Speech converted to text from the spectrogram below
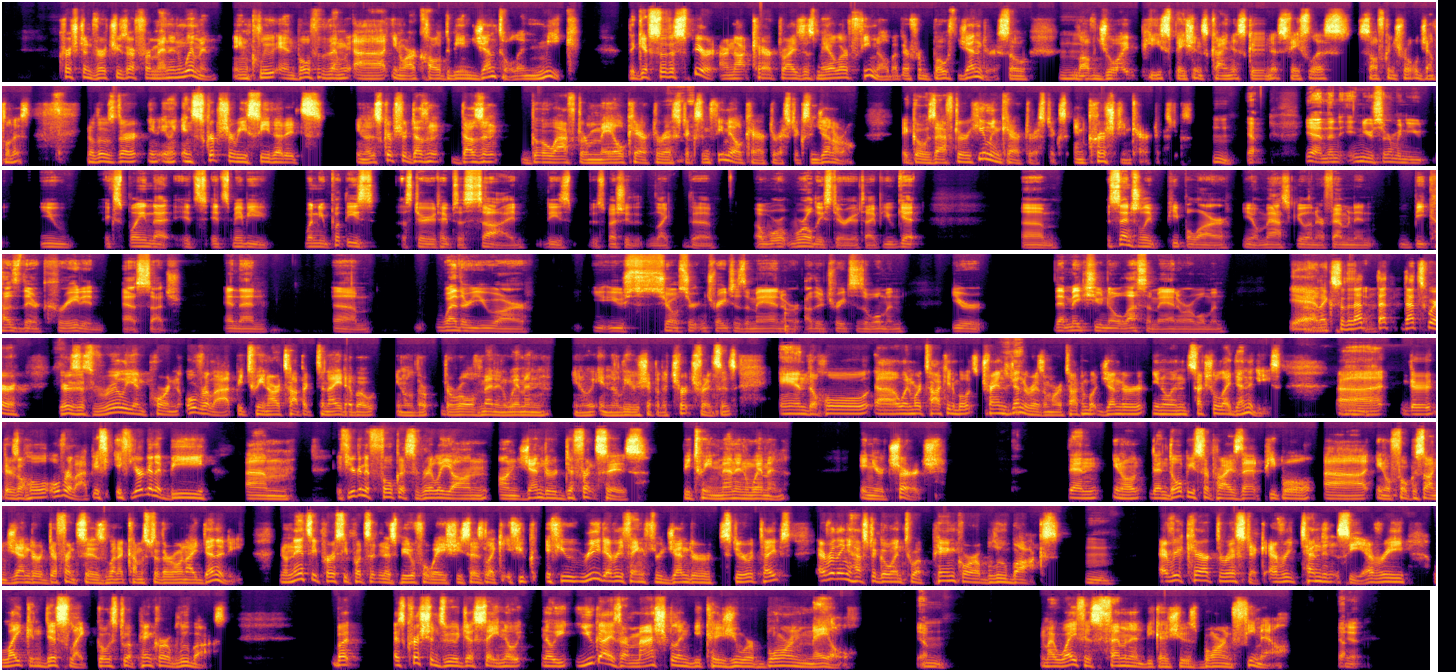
Christian virtues are for men and women, include and both of them, uh, you know, are called to being gentle and meek. The gifts of the Spirit are not characterized as male or female, but they're for both genders. So Mhm. love, joy, peace, patience, kindness, goodness, faithfulness, self-control, gentleness. You know, those are in, in, in scripture, we see that it's, you know, the scripture doesn't doesn't go after male characteristics and female characteristics in general. It goes after human characteristics and Christian characteristics. Yeah, yeah. and then in your sermon, you you explain that it's it's maybe when you put these stereotypes aside, these especially like the a wor- worldly stereotype, you get um essentially people are you know masculine or feminine because they're created as such, and then um whether you are you, you show certain traits as a man or other traits as a woman, you're that makes you no less a man or a woman. Yeah, Um, like so that that that's where there's this really important overlap between our topic tonight about you know the the role of men and women you know in the leadership of the church, for instance, and the whole uh, when we're talking about transgenderism, we're talking about gender you know and sexual identities. Uh, there there's a whole overlap. If if you're going to be um, if you're going to focus really on on gender differences between men and women in your church, then you know then don't be surprised that people uh, you know focus on gender differences when it comes to their own identity you know nancy pearcey puts it in this beautiful way she says like if you if you read everything through gender stereotypes everything has to go into a pink or a blue box Hmm. every characteristic every tendency every like and dislike goes to a pink or a blue box but as christians we would just say no no you guys are masculine because you were born male Yep. Mm. My wife is feminine because she was born female. Yeah. Yeah.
